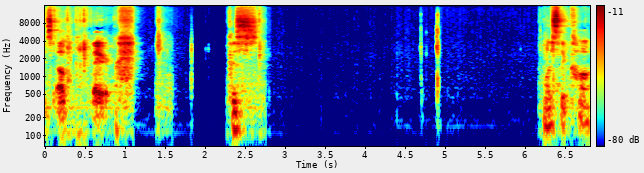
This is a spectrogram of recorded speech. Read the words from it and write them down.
it's up there. Cause what's the copper?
